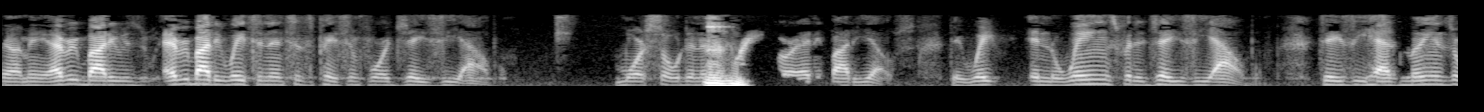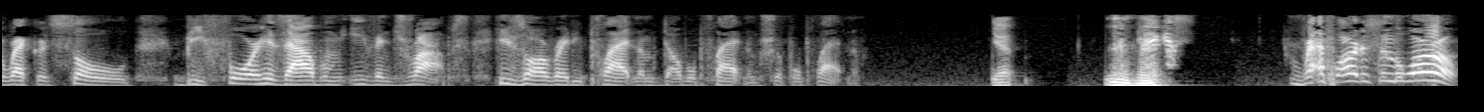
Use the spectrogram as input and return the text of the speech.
You know what I mean? Everybody was everybody waits in anticipation for a Jay Z album, more so than a Mhm. Or anybody else. They wait in the wings for the Jay Z album. Jay Z has millions of records sold before his album even drops. He's already platinum, double platinum, triple platinum. Yep. Mm-hmm. Biggest rap artist in the world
